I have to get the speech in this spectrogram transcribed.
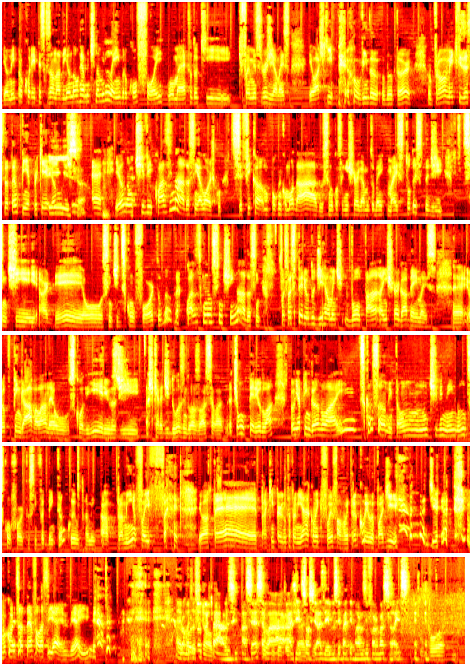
eu nem procurei pesquisar nada e eu não realmente não me lembro qual foi o método que, que foi a minha cirurgia, mas eu acho que, ouvindo o doutor, eu provavelmente fiz esse da tampinha, porque eu não Isso. tive, é, eu não tive quase nada, assim, é lógico, você fica um pouco incomodado, você não consegue enxergar muito bem, mas tudo isso de sentir arder ou sentir desconforto, quase que não senti nada, assim. Foi só esse período de realmente voltar a enxergar bem, mas é, eu pingava lá, né, os colírios de, acho que era de duas em duas horas, sei lá. Eu tinha um período lá, eu ia pingando lá e descansando. Então não tive nenhum desconforto, assim, foi bem tranquilo para mim. Ah, para mim foi, eu até para quem pergunta para mim, ah, como é que foi? Eu falo, foi tranquilo, pode ir. eu vou começar até a falar assim, é, vem aí. é, mas assim, ó, Charles, acesse lá as redes sociais dele, você vai ter mais informações. Boa.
